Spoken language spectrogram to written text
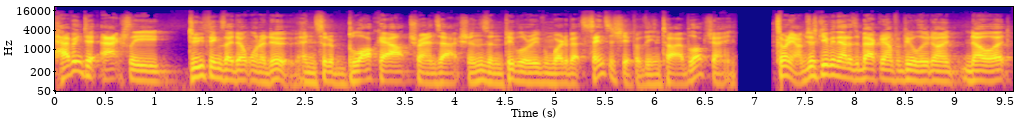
having to actually do things they don't want to do and sort of block out transactions. And people are even worried about censorship of the entire blockchain. So, anyway, I'm just giving that as a background for people who don't know it.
